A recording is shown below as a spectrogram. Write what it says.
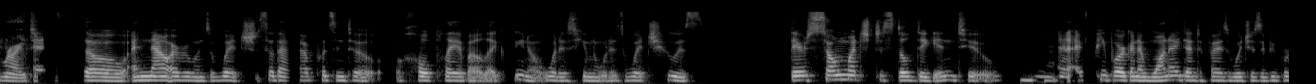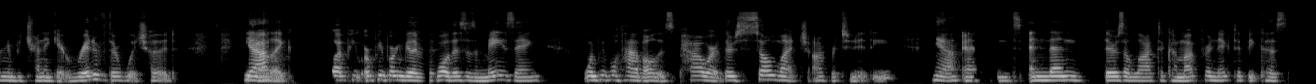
Right. And so, and now everyone's a witch. So that, that puts into a whole play about like, you know, what is human, what is witch, who is there's so much to still dig into. Mm-hmm. And if people are going to want to identify as witches, if people are going to be trying to get rid of their witchhood, yeah, know, like what people or people are gonna be like, whoa, this is amazing. When people have all this power, there's so much opportunity. Yeah. And and then there's a lot to come up for Nicte because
